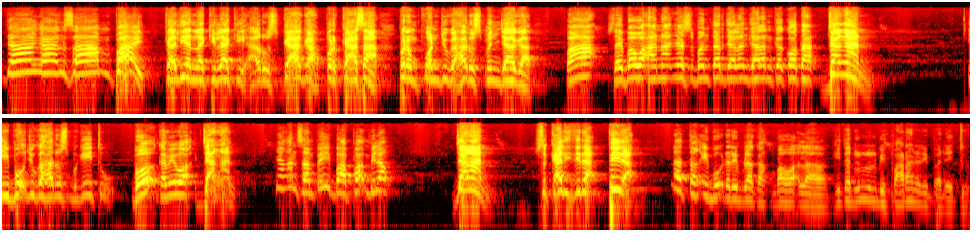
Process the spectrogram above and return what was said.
Jangan sampai kalian laki-laki harus gagah perkasa, perempuan juga harus menjaga. Pak, saya bawa anaknya sebentar jalan-jalan ke kota. Jangan. Ibu juga harus begitu. Bu, kami bawa, jangan. Jangan sampai bapak bilang, jangan. Sekali tidak, tidak. Datang ibu dari belakang, bawalah. Kita dulu lebih parah daripada itu.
